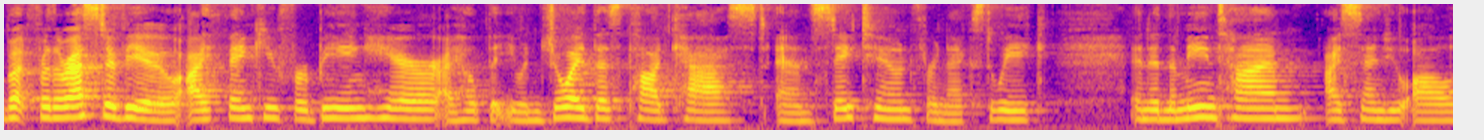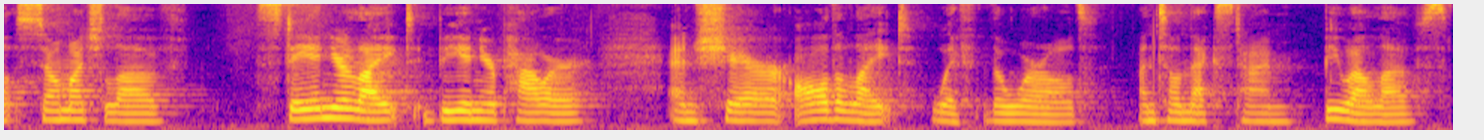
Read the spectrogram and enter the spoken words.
But for the rest of you, I thank you for being here. I hope that you enjoyed this podcast and stay tuned for next week. And in the meantime, I send you all so much love. Stay in your light, be in your power, and share all the light with the world. Until next time, be well, loves.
